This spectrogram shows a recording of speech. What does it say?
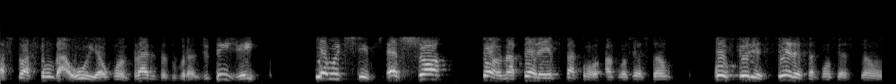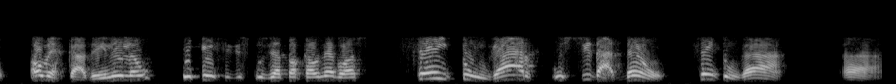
A situação da Oi, ao contrário da do Brasil, tem jeito. E é muito simples, é só tornar perempta a concessão, oferecer essa concessão ao mercado em leilão e quem se dispuser a tocar o negócio, sem tungar o cidadão, sem tungar a,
